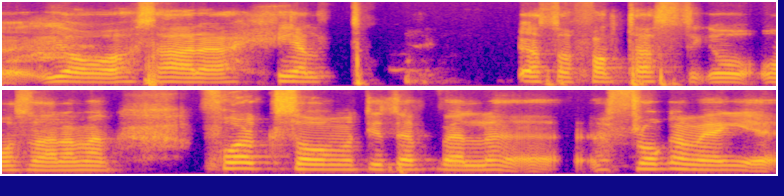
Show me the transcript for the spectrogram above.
eh, ja, så här helt alltså, fantastisk och, och så här. Men folk som till exempel eh, frågar mig,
